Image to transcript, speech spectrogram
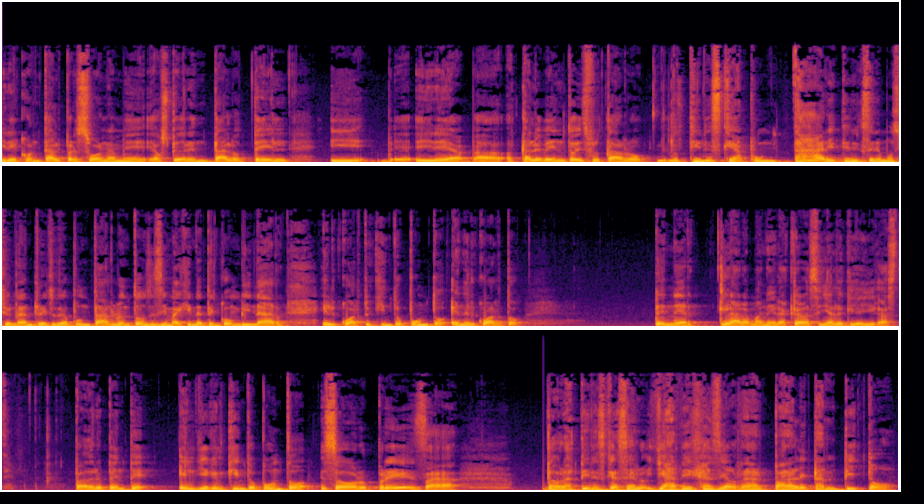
iré con tal persona, me hospedaré en tal hotel y eh, iré a, tal evento a disfrutarlo, lo tienes que apuntar y tiene que ser emocionante el hecho de apuntarlo. Entonces imagínate combinar el cuarto y quinto punto. En el cuarto, tener clara manera, clara señal de que ya llegaste. Para de repente, él llegue el quinto punto, sorpresa. Ahora tienes que hacerlo. Ya dejas de ahorrar, párale tantito.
